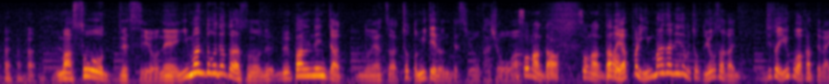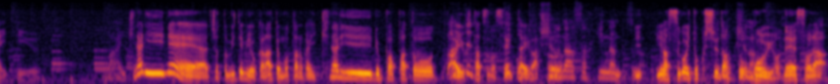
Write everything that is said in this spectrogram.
まあそうですよね。今のところだからそのルルパンレンジャーのやつはちょっと見てるんですよ多少は。そうなんだ。そうなんだ。ただやっぱりいまだにでもちょっと良さが実はよく分かってないっていうまあ、いきなりね、ちょっと見てみようかなって思ったのが、いきなりルパパとああいう2つの戦隊が。特殊な作品なんですうん。いや、すごい特殊だと思うよね、そりゃ、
